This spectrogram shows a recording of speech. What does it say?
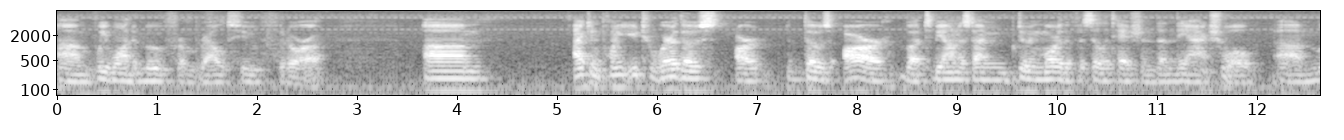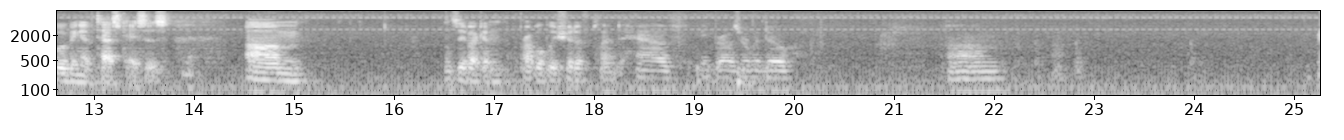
um, we want to move from RHEL to Fedora. Um, I can point you to where those are. Those are, but to be honest, I'm doing more of the facilitation than the actual um, moving of test cases. Um, let's see if I can. Probably should have planned to have a browser window. Um,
